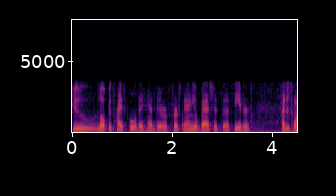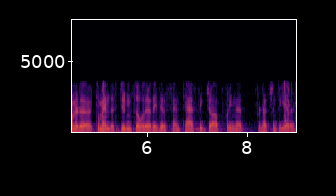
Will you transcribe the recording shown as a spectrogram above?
to Lopez High School, they had their first annual bash at the theater. I just wanted to commend the students over there, they did a fantastic job putting that production together.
